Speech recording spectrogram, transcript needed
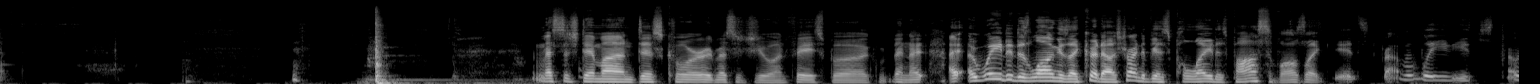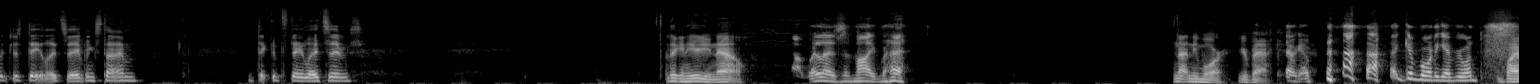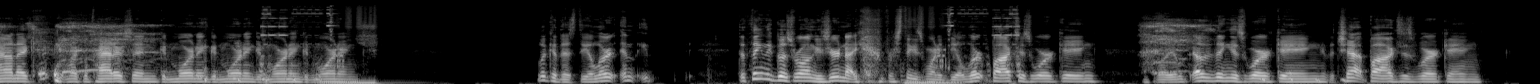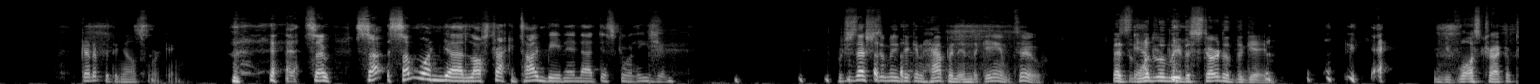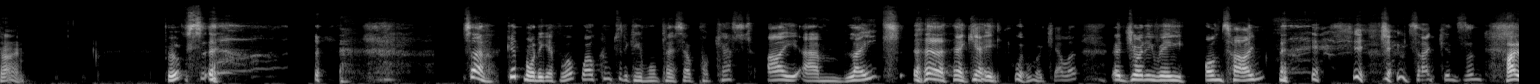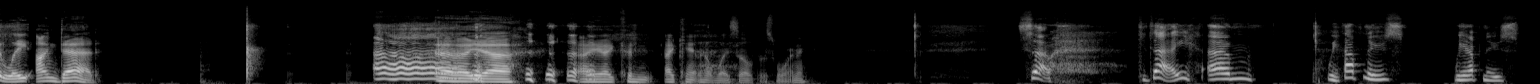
messaged him on Discord, messaged you on Facebook. Then I, I, I, waited as long as I could. I was trying to be as polite as possible. I was like, it's probably it's probably just daylight savings time. I think it's daylight savings. They can hear you now. Oh, well, as my man. Not anymore. You're back. There we go. good morning, everyone. Bionic, Michael Patterson. Good morning. Good morning. Good morning. Good morning. Look at this. The alert and the thing that goes wrong is you're not here first thing this morning. The alert box is working. Well, the other thing is working. The chat box is working. Got everything else working. so, so someone uh, lost track of time being in uh, Disco Elysium, which is actually something that can happen in the game too. That's yeah. literally the start of the game. yeah. You've lost track of time. Oops. So, good morning, everyone. Welcome to the Game One Play Out podcast. I am late, again, Will McKellar. Uh, joining me on time, James Atkinson. Hi, late. I'm Dad. Uh, uh yeah, I, I couldn't. I can't help myself this morning. So, today, um, we have news. We have news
